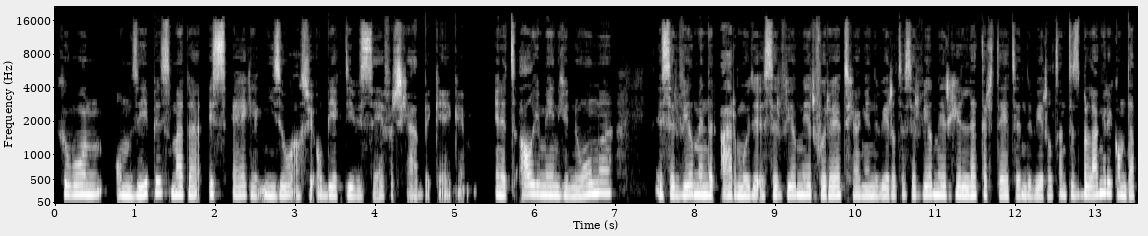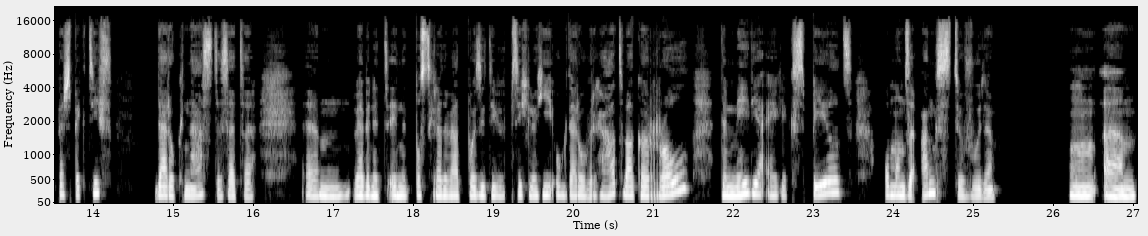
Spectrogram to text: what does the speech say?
gewoon om zeep is, maar dat is eigenlijk niet zo als je objectieve cijfers gaat bekijken. In het algemeen genomen is er veel minder armoede, is er veel meer vooruitgang in de wereld, is er veel meer geletterdheid in de wereld. En het is belangrijk om dat perspectief daar ook naast te zetten. Um, we hebben het in het postgraduaat positieve psychologie ook daarover gehad, welke rol de media eigenlijk speelt om onze angst te voeden. Om um,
